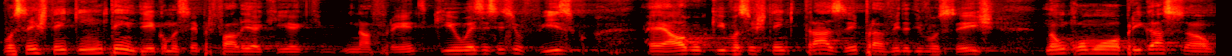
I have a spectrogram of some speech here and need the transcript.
vocês têm que entender, como eu sempre falei aqui, aqui na frente, que o exercício físico é algo que vocês têm que trazer para a vida de vocês, não como uma obrigação,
